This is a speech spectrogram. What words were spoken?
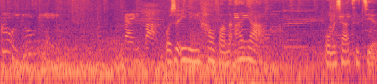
，，Go UK，拜拜。我是一零号房的阿雅，我们下次见。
